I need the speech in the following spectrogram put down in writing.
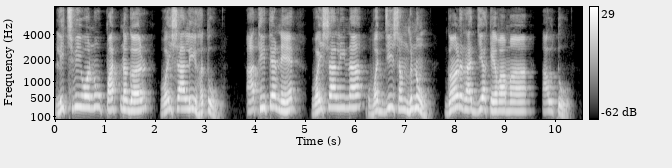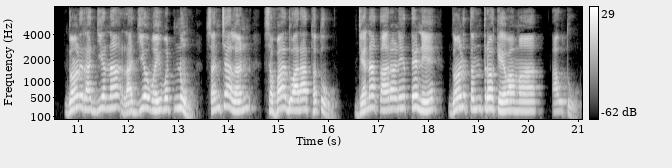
લીછવીઓનું પાટનગર, વૈશાલી હતું. આથી તેને વૈશાલીના વજ્જી સંઘનું ગણરાજ્ય કહેવામાં આવતું. ગણરાજ્યના રાજ્ય વહીવટનું સંચાલન સભા દ્વારા થતું, જેના કારણે તેને ગણતંત્ર કહેવામાં આવતું.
